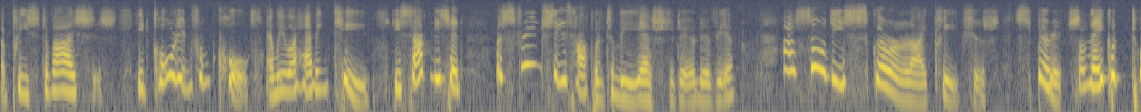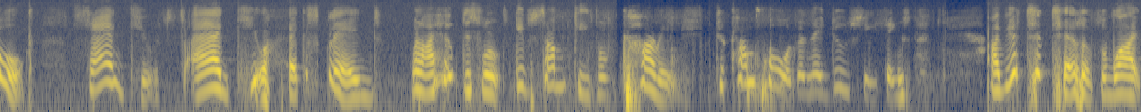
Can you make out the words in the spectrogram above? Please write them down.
a priest of Isis. He'd called in from Cork, and we were having tea. He suddenly said, A strange thing's happened to me yesterday, Olivia. I saw these squirrel-like creatures, spirits, and they could talk. Thank you, thank you, I exclaimed. Well, I hope this will give some people courage to come forward when they do see things I've yet to tell of the white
